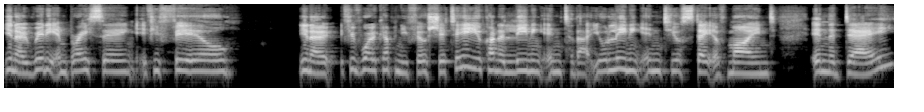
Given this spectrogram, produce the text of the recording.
you know, really embracing if you feel, you know, if you've woke up and you feel shitty, you're kind of leaning into that. You're leaning into your state of mind in the day,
